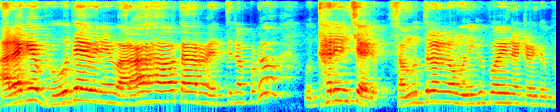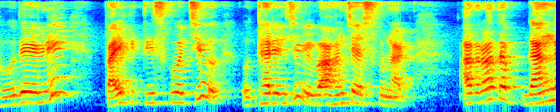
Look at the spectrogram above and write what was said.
అలాగే భూదేవిని వరాహావతారం ఎత్తినప్పుడు ఉద్ధరించాడు. సముద్రంలో మునిగిపోయినటువంటి భూదేవిని పైకి తీసుకువచ్చి ఉద్ధరించి వివాహం చేసుకున్నాడు. ఆ తర్వాత గంగ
